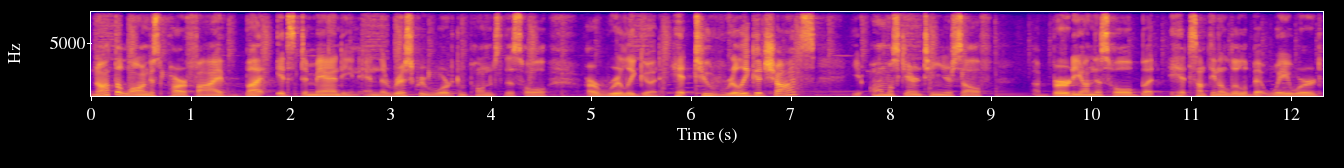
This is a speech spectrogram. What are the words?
Not the longest par five, but it's demanding. And the risk reward components of this hole are really good. Hit two really good shots, you're almost guaranteeing yourself a birdie on this hole, but hit something a little bit wayward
